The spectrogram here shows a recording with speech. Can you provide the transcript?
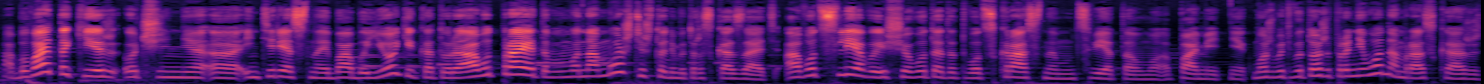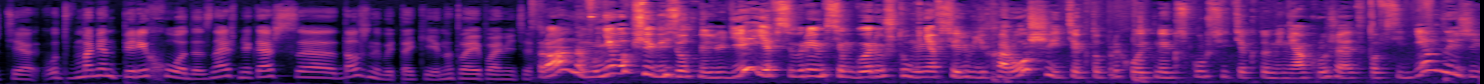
А бывают такие очень э, интересные бабы-йоги, которые... А вот про это вы нам можете что-нибудь рассказать? А вот слева еще вот этот вот с красным цветом памятник. Может быть, вы тоже про него нам расскажете? Вот в момент перехода, знаешь, мне кажется, должны быть такие на твоей памяти. Странно, мне вообще везет на людей. Я все время всем говорю, что у меня все люди хорошие, те, кто приходит на экскурсии, те, кто меня окружает в повседневной жизни.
